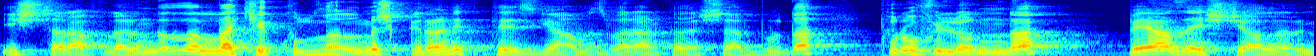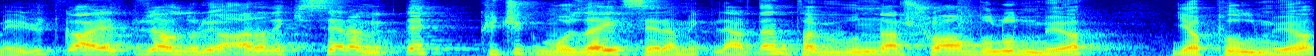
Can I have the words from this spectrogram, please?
İç taraflarında da lake kullanılmış granit tezgahımız var arkadaşlar burada. Profilonunda beyaz eşyaları mevcut. Gayet güzel duruyor. Aradaki seramik de küçük mozaik seramiklerden. Tabi bunlar şu an bulunmuyor. Yapılmıyor.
